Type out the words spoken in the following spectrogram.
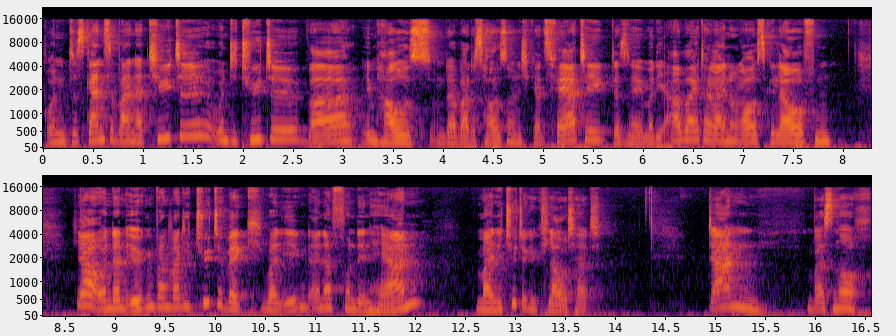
Und das Ganze war in einer Tüte und die Tüte war im Haus und da war das Haus noch nicht ganz fertig, da sind ja immer die Arbeiter rein und raus gelaufen. Ja, und dann irgendwann war die Tüte weg, weil irgendeiner von den Herren meine Tüte geklaut hat. Dann, was noch?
